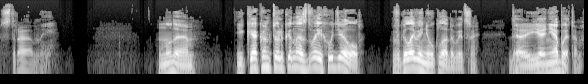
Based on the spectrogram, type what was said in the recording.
Странный. Ну да, и как он только нас двоих уделал? В голове не укладывается. Да я не об этом,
